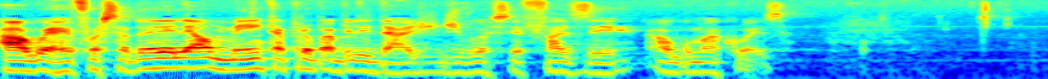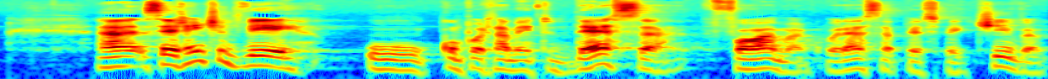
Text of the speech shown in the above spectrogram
algo é reforçador, ele aumenta a probabilidade de você fazer alguma coisa. Uh, se a gente vê o comportamento dessa forma, por essa perspectiva,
